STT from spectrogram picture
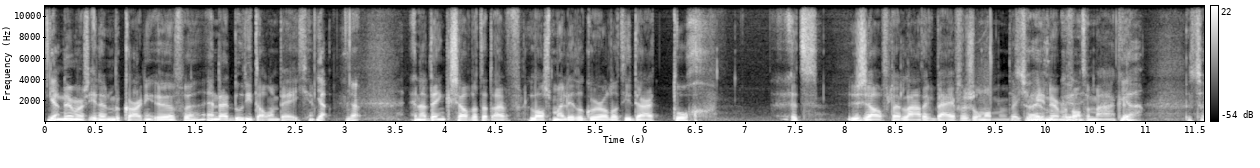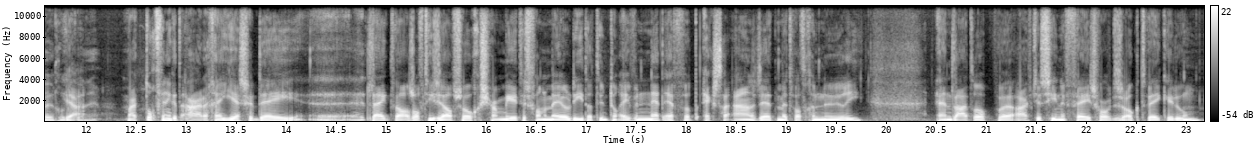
nummers in een McCartney-oeuvre. En daar doet hij het al een beetje. Ja. Ja. En dan denk ik zelf dat dat uit Lost My Little Girl... dat hij daar toch het zelf laat heeft bij verzonnen... om een beetje meer nummer van te maken. Ja, dat zou je goed Ja. kunnen. Maar toch vind ik het aardig. Hè? Yesterday, eh, het lijkt wel alsof hij zelf zo gecharmeerd is van de melodie... dat hij het nog even net even wat extra aanzet met wat geneurie. En later op uh, I've Just Seen a Face hoort dus ook twee keer doen.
